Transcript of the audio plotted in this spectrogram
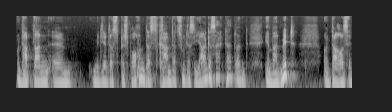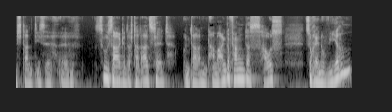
und habe dann ähm, mit ihr das besprochen. Das kam dazu, dass sie Ja gesagt hat und ihr Mann mit. Und daraus entstand diese äh, Zusage der Stadt Alsfeld. Und dann haben wir angefangen, das Haus zu renovieren.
